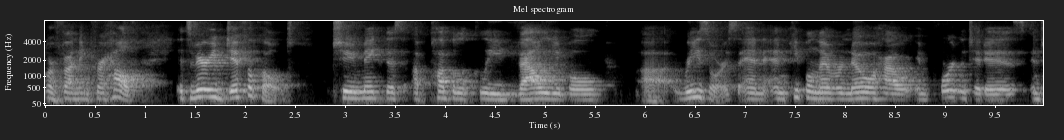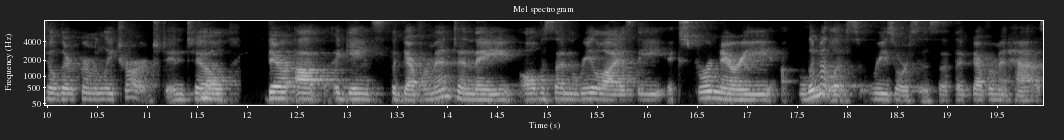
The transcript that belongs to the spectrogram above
or funding for health. It's very difficult to make this a publicly valuable uh, resource, and and people never know how important it is until they're criminally charged, until yeah. they're up against the government, and they all of a sudden realize the extraordinary, limitless resources that the government has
